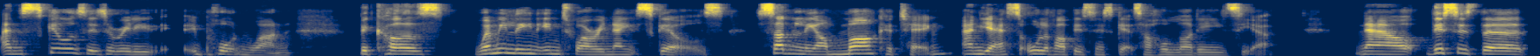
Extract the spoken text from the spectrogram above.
And skills is a really important one because when we lean into our innate skills, suddenly our marketing, and yes, all of our business gets a whole lot easier. Now, this is the,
